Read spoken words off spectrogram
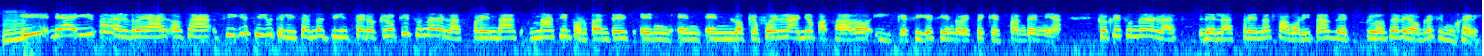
Mm. Y de ahí para el real, o sea, sigue, sigue utilizando jeans, pero creo que es una de las prendas más importantes en, en, en lo que fue el año pasado y que sigue siendo este, que es pandemia. Creo que es una de las, de las prendas favoritas de closet de hombres y mujeres.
